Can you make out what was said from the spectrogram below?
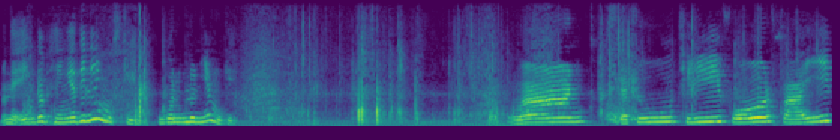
মানে এইগুলো ভেঙে দিলেই মুশকিল, গোলগুলো নিয়ে মুখে। ওয়ান এটা two three four five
